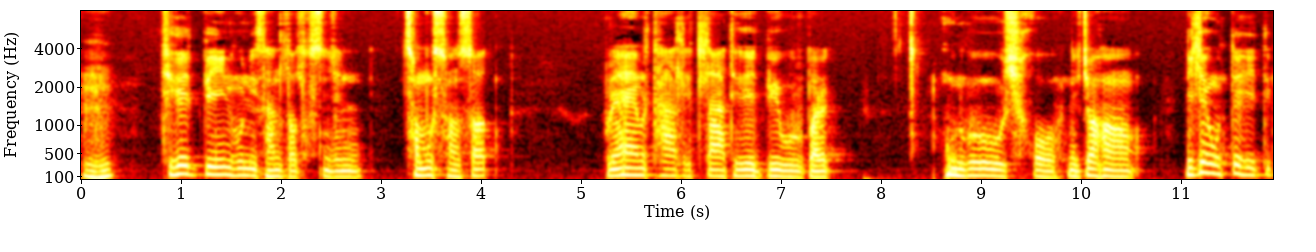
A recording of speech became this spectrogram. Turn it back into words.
Аа. Тэгээд би энэ хүнийг санал болгосон чинь цомог сонсоод бүр амар таалагдлаа. Тэгээд би бүр баг үнгүү шахуу нэг жоохон нилээн үнэтэй хийдэг.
